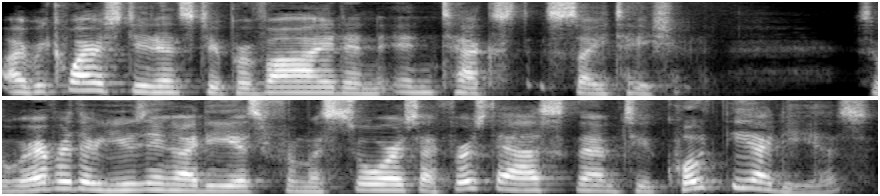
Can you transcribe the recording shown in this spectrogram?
I require students to provide an in-text citation. So wherever they're using ideas from a source, I first ask them to quote the ideas,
